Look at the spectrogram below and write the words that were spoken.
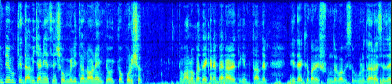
এমপিওভুক্তির দাবি জানিয়েছেন সম্মিলিত নন এমপি ঐক্য পরিষদ। তো ভালো কথা, এখানে ব্যানারেতে কিন্তু তাদের এই একেবারে সুন্দরভাবে ছবিগুলো দেওয়া রয়েছে যে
